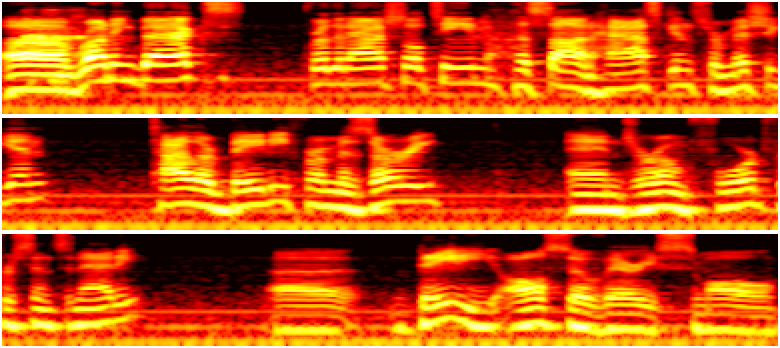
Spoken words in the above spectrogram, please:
uh, running backs for the national team Hassan Haskins from Michigan, Tyler Badie from Missouri, and Jerome Ford for Cincinnati. Uh, Badie also very small,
